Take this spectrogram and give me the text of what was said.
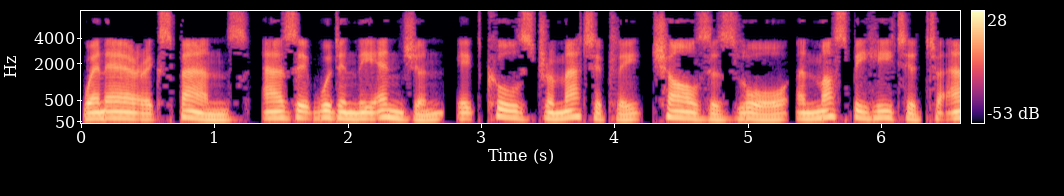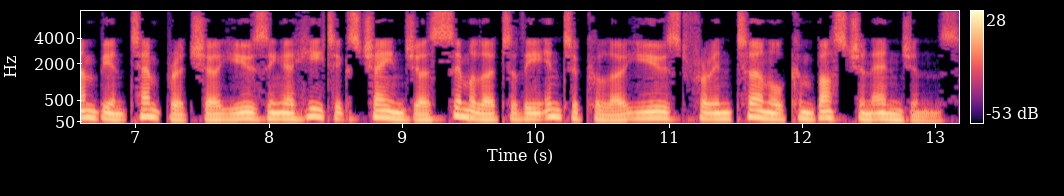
When air expands, as it would in the engine, it cools dramatically Charles's law and must be heated to ambient temperature using a heat exchanger similar to the intercooler used for internal combustion engines.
